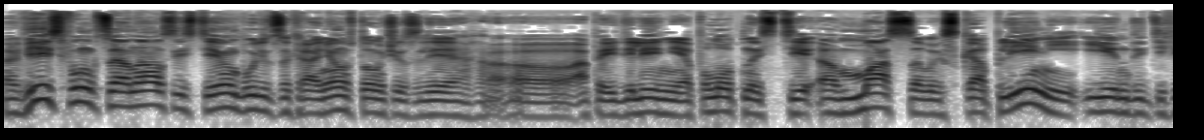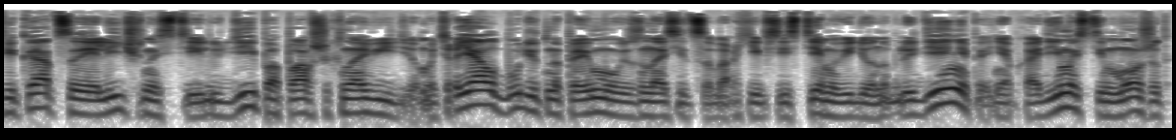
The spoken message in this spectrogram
Весь функционал системы будет сохранен, в том числе э, определение плотности массовых скоплений и идентификация личности людей, попавших на видео. Материал будет напрямую заноситься в архив системы видеонаблюдения, при необходимости может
